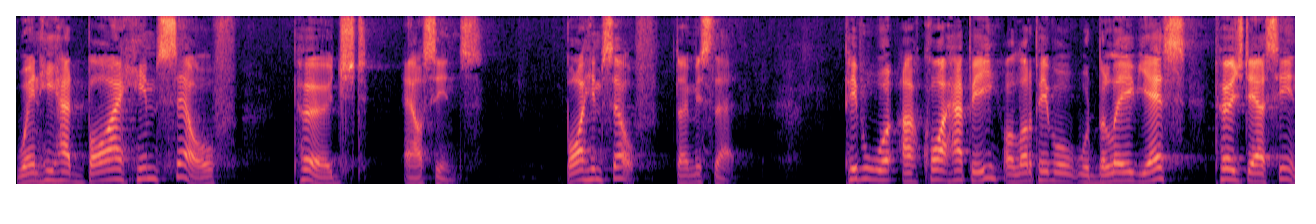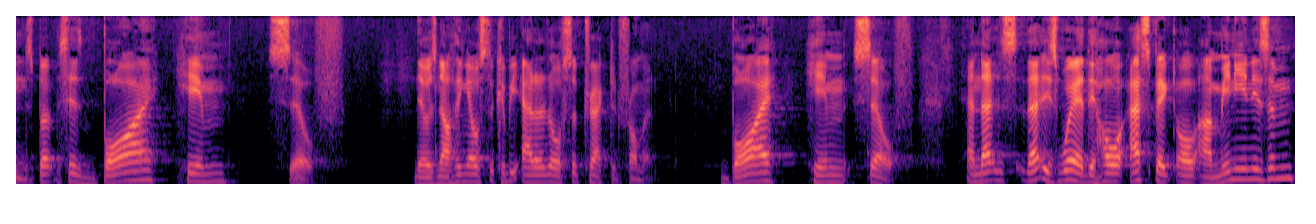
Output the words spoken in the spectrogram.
When he had by himself purged our sins by himself. Don't miss that. People are quite happy, or a lot of people would believe, yes, purged our sins, but it says by himself. There was nothing else that could be added or subtracted from it. By himself. And that is, that is where the whole aspect of Arminianism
